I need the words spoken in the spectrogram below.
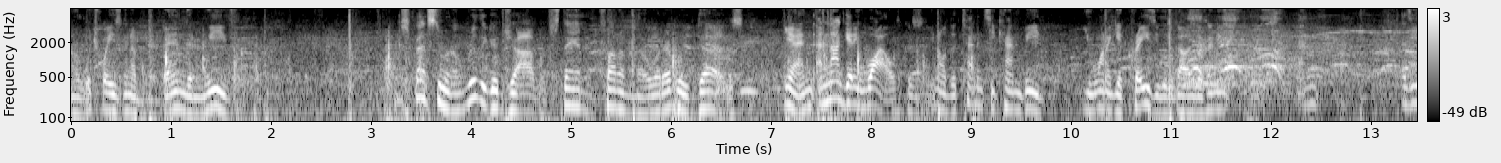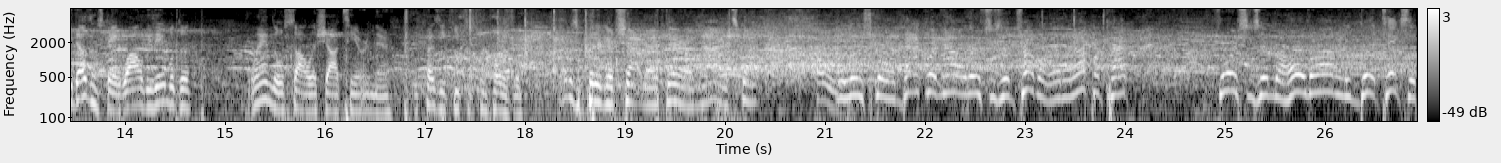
Or which way he's going to bend and weave. Spence doing a really good job of staying in front of him, though, whatever he does. Yeah, and, and not getting wild, because, you know, the tendency can be you want to get crazy with a guy like. And, he, and as he doesn't stay wild, he's able to land those solid shots here and there because he keeps his composure. That was a pretty good shot right there. And now it's got Oluoch going backward. Now Oluoch is in trouble. And an uppercut forces him to hold on, and he takes a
